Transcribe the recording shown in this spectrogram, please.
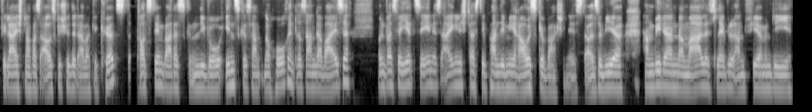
vielleicht noch was ausgeschüttet, aber gekürzt. Trotzdem war das Niveau insgesamt noch hoch, interessanterweise. Und was wir jetzt sehen, ist eigentlich, dass die Pandemie rausgewaschen ist. Also wir haben wieder ein normales Level an Firmen, die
